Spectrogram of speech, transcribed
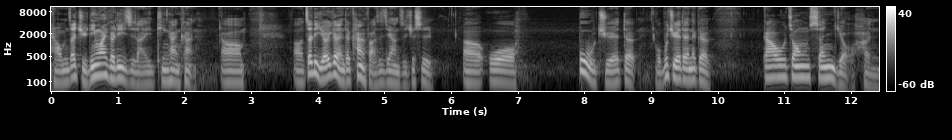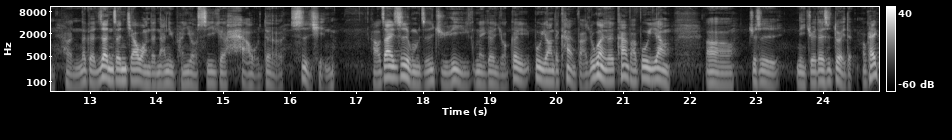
好，我们再举另外一个例子来听看看啊，这里有一个人的看法是这样子，就是呃，我不觉得，我不觉得那个高中生有很很那个认真交往的男女朋友是一个好的事情。好，再一次，我们只是举例，每个人有各不一样的看法。如果你的看法不一样，呃，就是你觉得是对的。OK，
